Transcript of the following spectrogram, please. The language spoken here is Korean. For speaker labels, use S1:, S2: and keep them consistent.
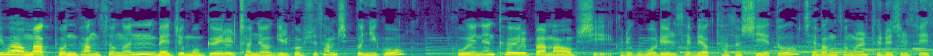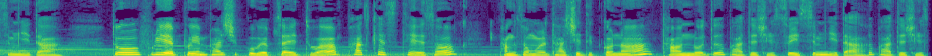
S1: 시와 음악 본 방송은 매주 목요일 저녁 7시 30분이고 그 후에는 토요일 밤 9시 그리고 월요일 새벽 5시에도 재방송을 들으실 수 있습니다. 또 Free FM 89 웹사이트와 팟캐스트에서 방송을 다시 듣거나 다운로드 받으실 수 있습니다. 받으실 수...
